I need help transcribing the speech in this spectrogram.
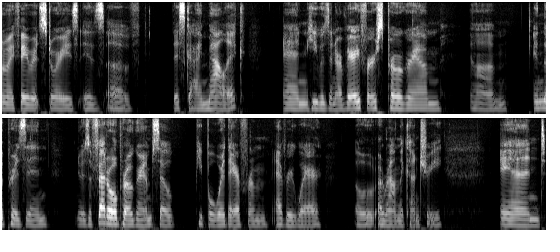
one of my favorite stories is of this guy Malik, and he was in our very first program um, in the prison. It was a federal program, so people were there from everywhere o- around the country, and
